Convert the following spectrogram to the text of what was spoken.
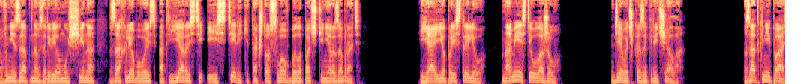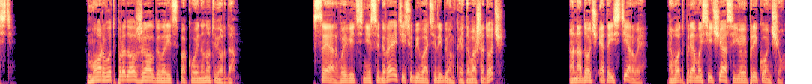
Внезапно взревел мужчина, захлебываясь от ярости и истерики, так что слов было почти не разобрать. «Я ее пристрелю. На месте уложу». Девочка закричала. «Заткни пасть. Морвуд продолжал говорить спокойно, но твердо. «Сэр, вы ведь не собираетесь убивать ребенка? Это ваша дочь?» «Она дочь этой стервы. Вот прямо сейчас ее и прикончу».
